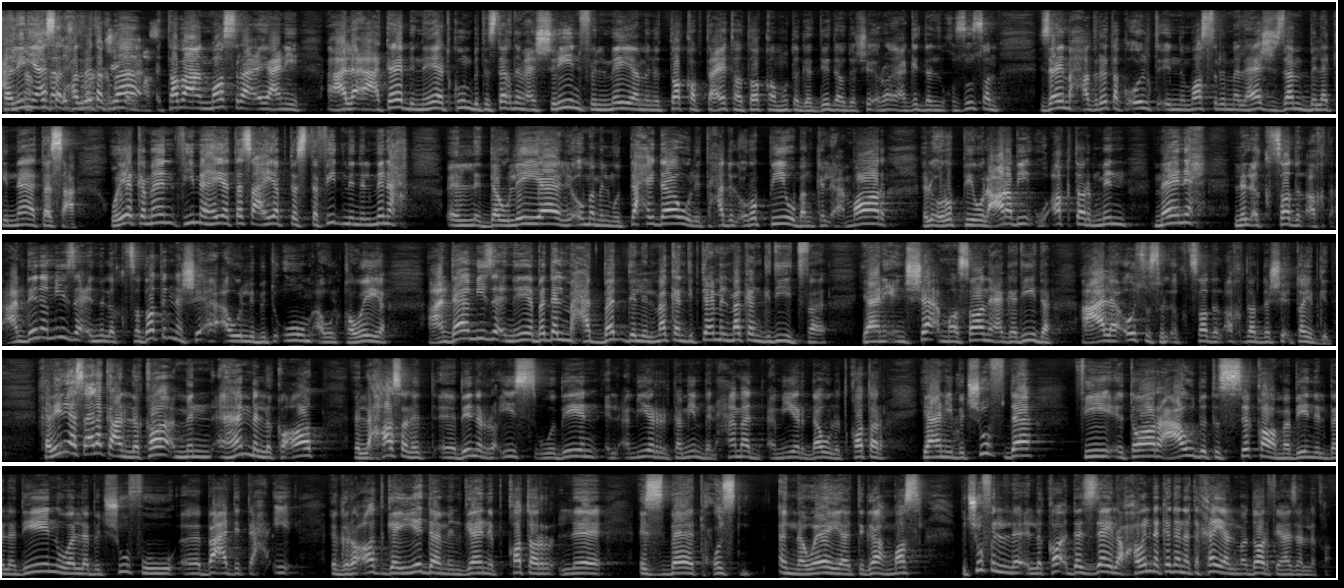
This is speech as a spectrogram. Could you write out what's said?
خليني تاخدها أسأل حضرتك بقى. طبعا مصر يعني على أعتاب إن هي تكون بتستخدم 20% من الطاقة بتاعتها طاقة متجددة وده شيء رائع جدا خصوصا زي ما حضرتك قلت إن مصر ملهاش ذنب لكنها تسعى. وهي كمان فيما هي تسعى هي بتستفيد من المنح الدولية للامم المتحدة والاتحاد الأوروبي وبنك الإعمار الأوروبي والعربي وأكتر من مانح للاقتصاد الأخضر. عندنا ميزة إن الاقتصادات الناشئة أو اللي بتقوم أو القوية عندها ميزة إن هي بدل ما هتبدل المكن دي بتعمل مكن جديد. ف يعني إنشاء مصانع جديدة على أسس الاقتصاد الأخضر ده شيء طيب جدا. خليني أسألك عن لقاء من أهم اللقاءات اللي حصلت بين الرئيس وبين الأمير تميم بن حمد أمير دولة قطر. يعني بتشوف ده في إطار عودة الثقة ما بين البلدين ولا بتشوفوا بعد تحقيق إجراءات جيدة من جانب قطر لإثبات حسن النوايا تجاه مصر؟ بتشوف اللقاء ده إزاي؟ لو حاولنا كده نتخيل المدار في هذا اللقاء.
